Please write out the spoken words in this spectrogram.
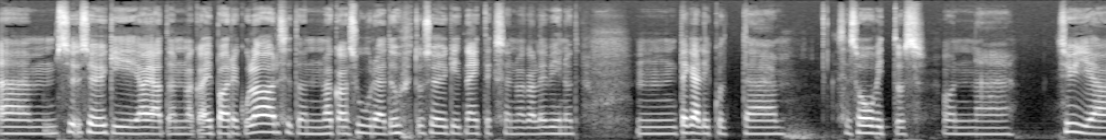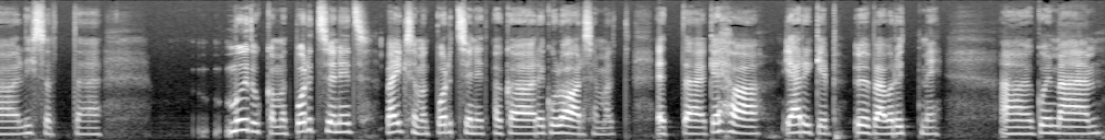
ähm,, söögiajad on väga ebaregulaarsed, on väga suured õhtusöögid näiteks on väga levinud mm,, tegelikult äh, see soovitus on äh, süüa lihtsalt äh, mõõdukamad portsjonid, väiksemad portsjonid, aga regulaarsemalt. et äh, keha järgib ööpäevarütmi äh,. Kui me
